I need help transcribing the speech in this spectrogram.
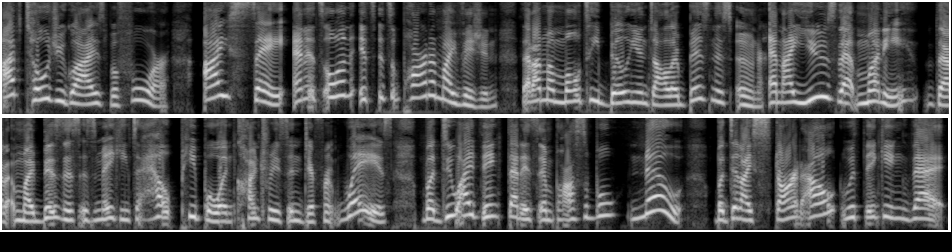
I've told you guys before. I say and it's on it's it's a part of my vision that I'm a multi-billion dollar business owner and I use that money that my business is making to help people and countries in different ways. But do I think that it's impossible? No. But did I start out with thinking that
